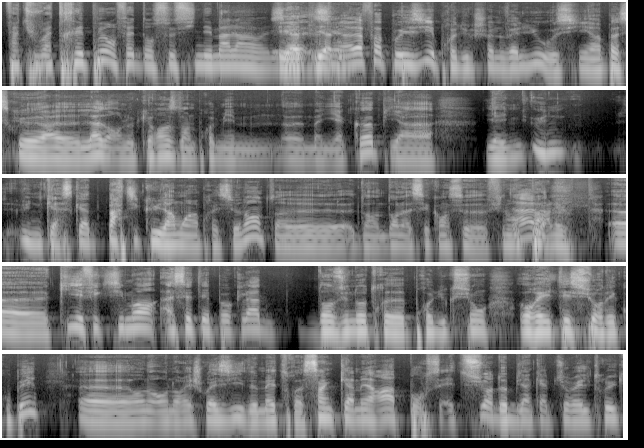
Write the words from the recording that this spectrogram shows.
enfin tu vois très peu en fait dans ce cinéma-là. C'est Et à- c'est à la fois poésie et production value aussi, hein, parce que euh, là, en l'occurrence, dans le premier euh, Maniacop, il y a, il y a une, une, une cascade particulièrement impressionnante euh, dans, dans la séquence euh, finale, euh, qui effectivement, à cette époque-là, dans une autre production, aurait été surdécoupée. Euh, on, on aurait choisi de mettre cinq caméras pour être sûr de bien capturer le truc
